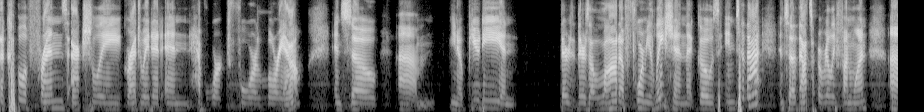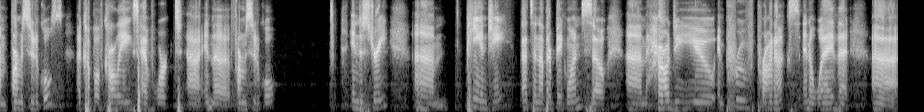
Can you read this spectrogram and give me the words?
a couple of friends actually graduated and have worked for L'Oreal, and so um, you know beauty and there's there's a lot of formulation that goes into that, and so that's a really fun one. Um, pharmaceuticals. A couple of colleagues have worked uh, in the pharmaceutical industry. Um, P&G that's another big one. So, um, how do you improve products in a way that uh,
